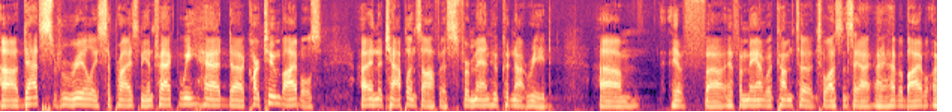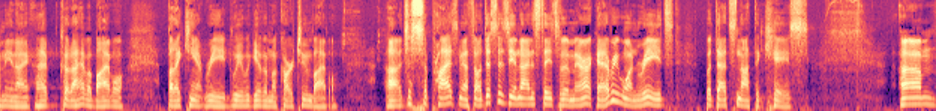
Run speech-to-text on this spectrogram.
Uh, that's really surprised me. In fact, we had uh, cartoon Bibles uh, in the chaplain's office for men who could not read. Um, if uh, if a man would come to, to us and say, I, I have a Bible, I mean, I, I could I have a Bible, but I can't read, we would give him a cartoon Bible. Uh, just surprised me. I thought, this is the United States of America. Everyone reads, but that's not the case. Um,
